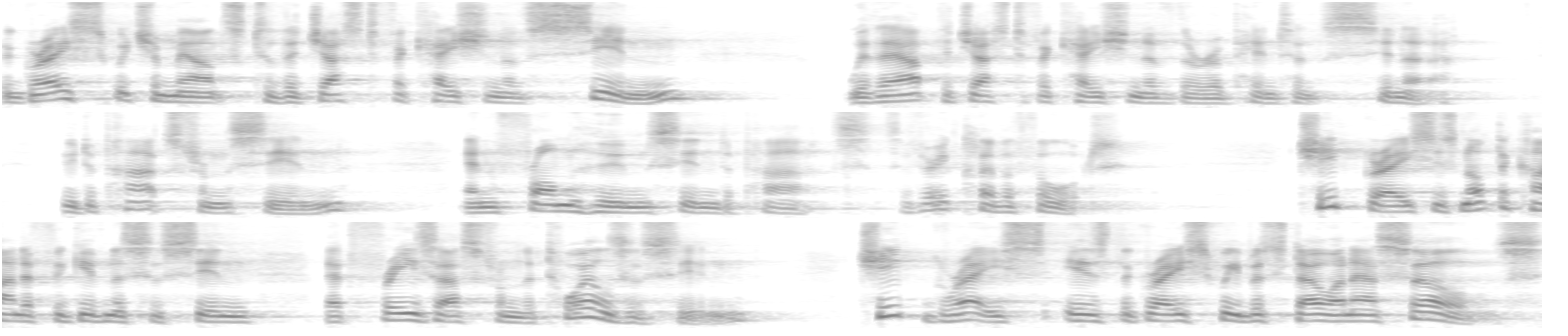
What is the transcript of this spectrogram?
the grace which amounts to the justification of sin without the justification of the repentant sinner who departs from sin and from whom sin departs. It's a very clever thought. Cheap grace is not the kind of forgiveness of sin that frees us from the toils of sin. Cheap grace is the grace we bestow on ourselves.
